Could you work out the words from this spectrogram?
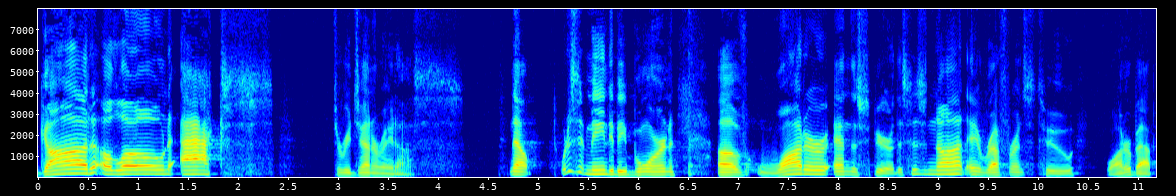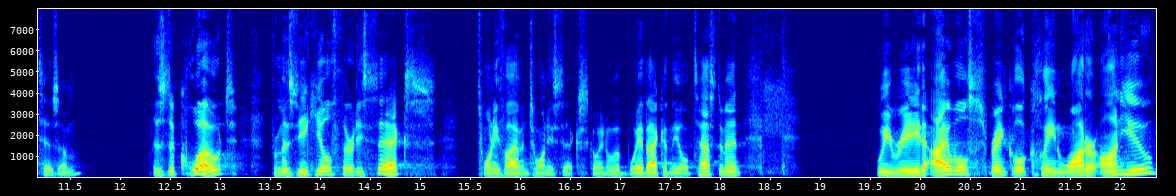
God alone acts to regenerate us. Now, what does it mean to be born of water and the Spirit? This is not a reference to water baptism. This is a quote from Ezekiel 36, 25 and 26, going way back in the Old Testament we read, I will sprinkle clean water on you,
